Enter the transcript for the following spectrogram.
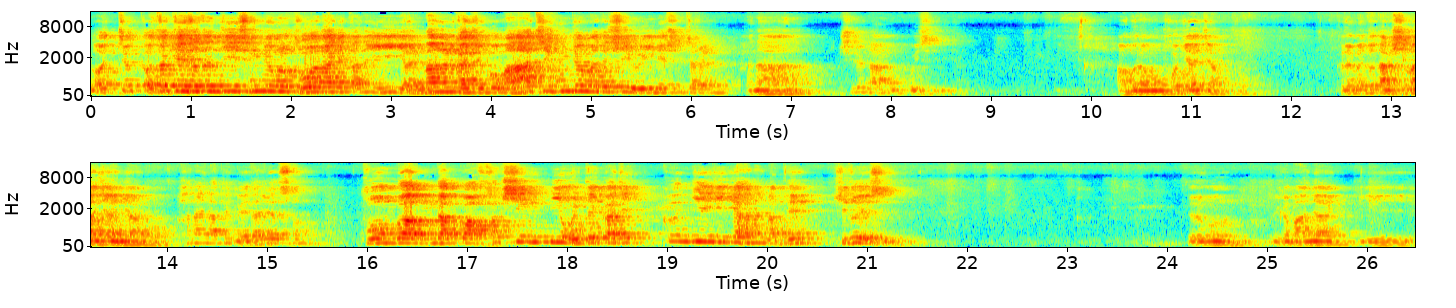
어쩌, 어떻게 해서든지 생명을 구원하겠다는 이 열망을 가지고 마치 흥정하듯이 의인의 숫자를 하나하나 줄여나가고 있습니다. 아브라함은 포기하지 않고 그럼에도 낙심하지 아니하고 하나님 앞에 매달려서 구원과 응답과 확신이 올 때까지 끈질기게 하나님 앞에 기도했습니다. 여러분 우리가 만약 이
